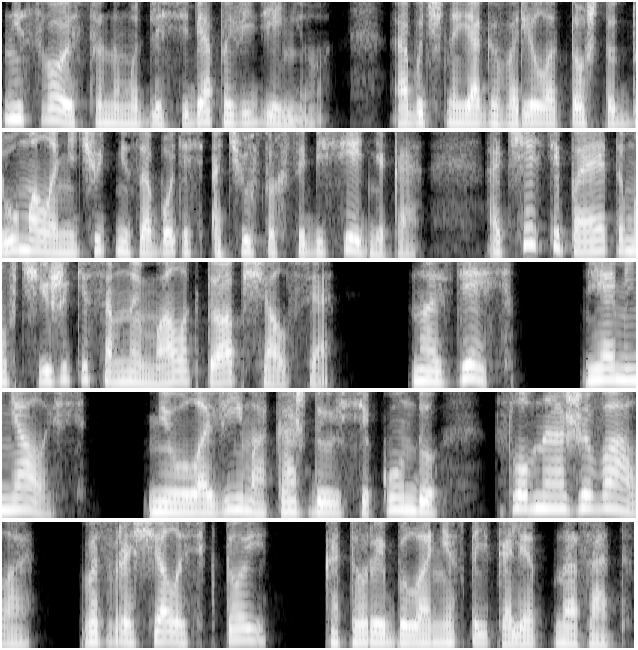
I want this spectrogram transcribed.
несвойственному для себя поведению. Обычно я говорила то, что думала, ничуть не заботясь о чувствах собеседника. Отчасти поэтому в Чижике со мной мало кто общался. Но здесь я менялась. Неуловимо, каждую секунду, словно оживала, возвращалась к той, которой была несколько лет назад.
